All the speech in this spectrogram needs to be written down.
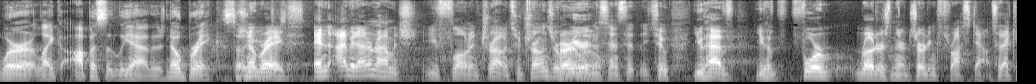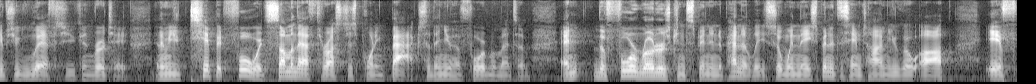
Where like oppositely, yeah, there's no break. So There's no you're just- And I mean, I don't know how much you've flown a drone. So drones are Very weird in the sense that so you have you have four rotors and they're exerting thrust down. So that gives you lift, so you can rotate. And then when you tip it forward, some of that thrust is pointing back. So then you have forward momentum. And the four rotors can spin independently. So when they spin at the same time, you go up. If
